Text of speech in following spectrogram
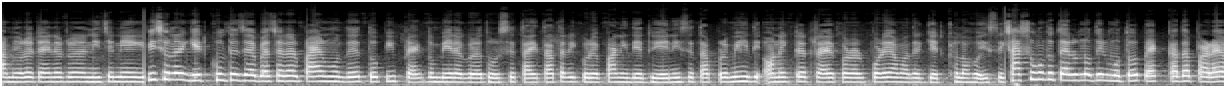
আমি ওরা টাইনা টাইনা নিচে নিয়ে পিছনের গেট খুলতে যায় বেচারার পায়ের মধ্যে, তো পিঁপড়া একদম বেড়া করে ধরছে, তাই তাড়াতাড়ি করে পানি দিয়ে ধুয়ে নিছে। তারপরে মেহেদি অনেকটা ট্রাই করার পরে আমাদের গেট খোলা হয়েছে। শাসমতো তেরো নদীর মতো প্যাক কাদা পাড়ায়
